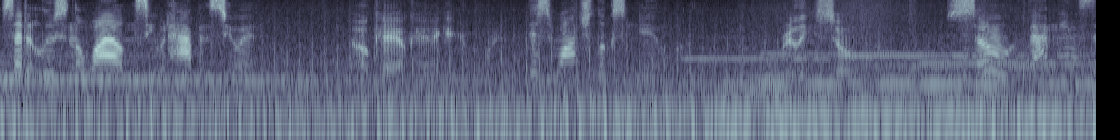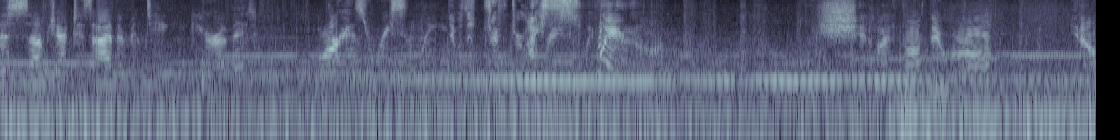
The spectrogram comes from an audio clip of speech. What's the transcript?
Set it loose in the wild and see what happens to it. Okay, okay, I get your point. This watch looks new. Really? So, So, that means this subject has either been taking care of it, or has recently. There was a drifter, I swear. on? Shit, I thought they were all, you know,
